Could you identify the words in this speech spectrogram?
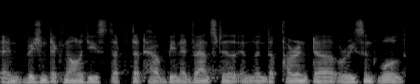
and vision technologies that, that have been advanced in, in the current recent world.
